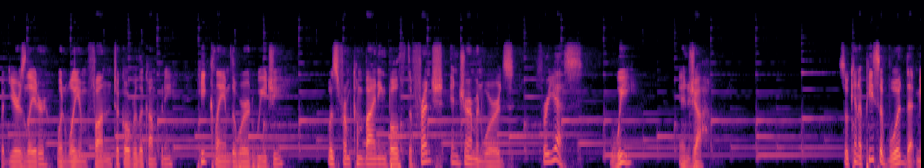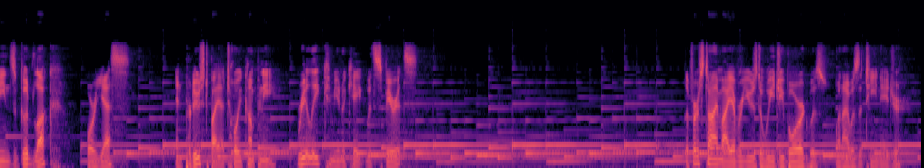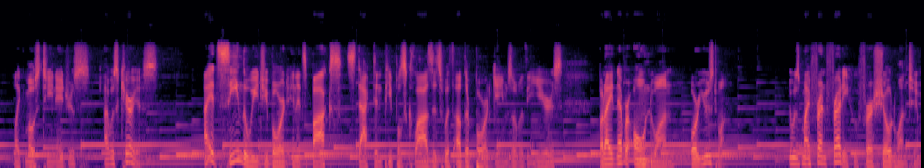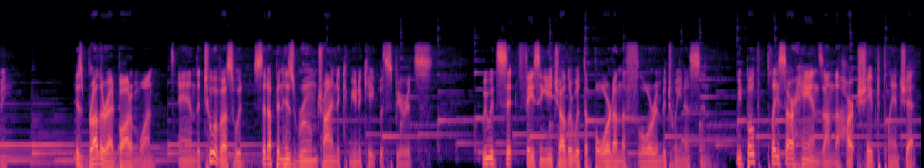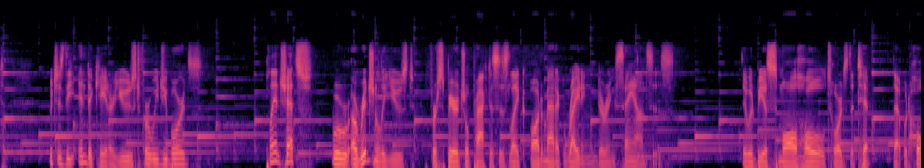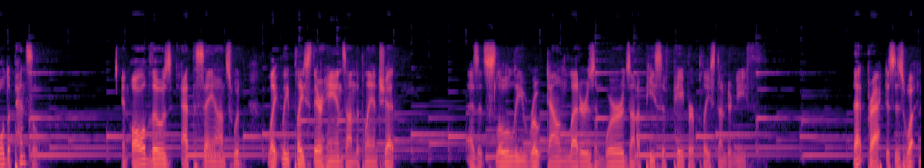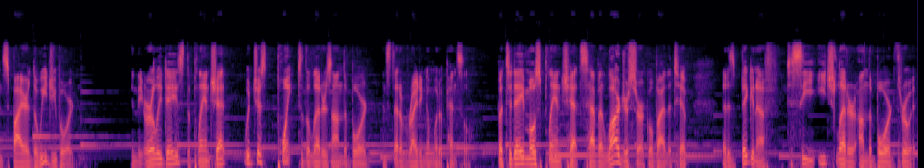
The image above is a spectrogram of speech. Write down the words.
But years later, when William Fuld took over the company, he claimed the word Ouija was from combining both the French and German words for yes, oui, and ja. So, can a piece of wood that means good luck or yes, and produced by a toy company, really communicate with spirits? The first time I ever used a Ouija board was when I was a teenager. Like most teenagers, I was curious. I had seen the Ouija board in its box, stacked in people's closets with other board games over the years, but I had never owned one or used one. It was my friend Freddie who first showed one to me. His brother had bought him one, and the two of us would sit up in his room trying to communicate with spirits. We would sit facing each other with the board on the floor in between us, and we'd both place our hands on the heart shaped planchette, which is the indicator used for Ouija boards. Planchettes were originally used for spiritual practices like automatic writing during seances. There would be a small hole towards the tip that would hold a pencil, and all of those at the seance would lightly place their hands on the planchette as it slowly wrote down letters and words on a piece of paper placed underneath. That practice is what inspired the Ouija board. In the early days, the planchette would just point to the letters on the board instead of writing them with a pencil. But today, most planchettes have a larger circle by the tip that is big enough to see each letter on the board through it.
